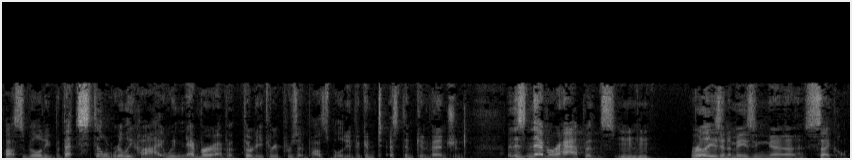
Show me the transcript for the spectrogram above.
possibility, but that's still really high. We never have a 33% possibility of a contested convention. I mean, this never happens. Mm-hmm. Really is an amazing uh, cycle.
